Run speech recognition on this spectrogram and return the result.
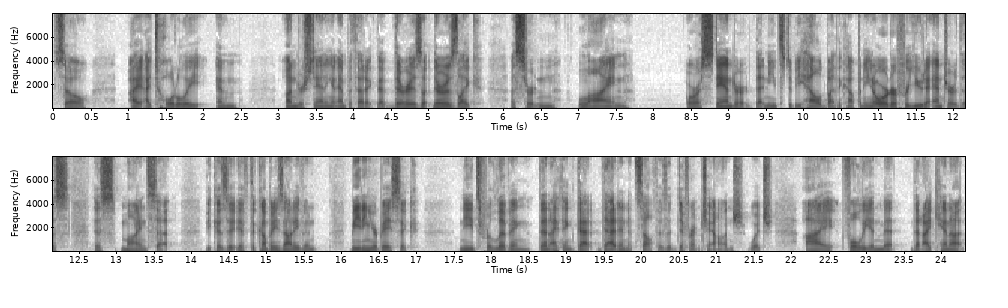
So I, I totally am understanding and empathetic that there is a, there is like a certain line or a standard that needs to be held by the company in order for you to enter this this mindset because if the company's not even meeting your basic needs for living then I think that that in itself is a different challenge which I fully admit that I cannot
